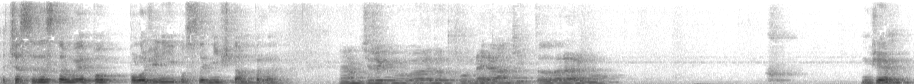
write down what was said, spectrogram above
a čas se zastavuje po položení poslední štamprle. Já ti řeknu, dotku, nedám ti to zadarmo. Můžem?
